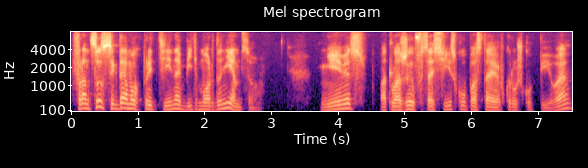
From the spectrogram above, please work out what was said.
француз всегда мог прийти и набить морду немцу. Немец отложив сосиску, поставив кружку пива,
